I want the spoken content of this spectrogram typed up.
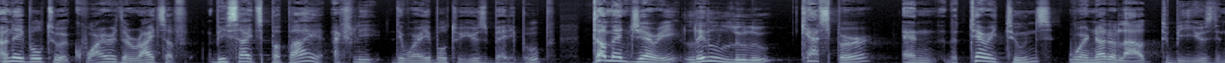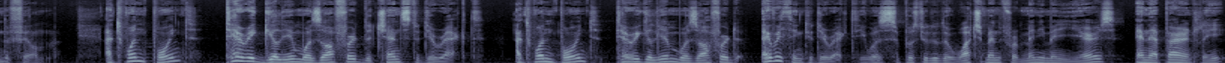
unable to acquire the rights of, besides Popeye, actually, they were able to use Betty Boop, Tom and Jerry, Little Lulu, Casper, and the Terrytoons were not allowed to be used in the film. At one point, Terry Gilliam was offered the chance to direct. At one point, Terry Gilliam was offered everything to direct. He was supposed to do The Watchmen for many, many years, and apparently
